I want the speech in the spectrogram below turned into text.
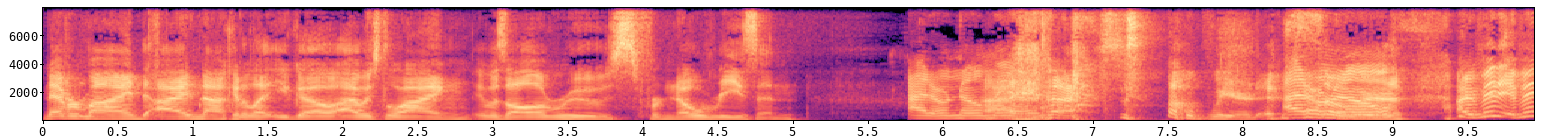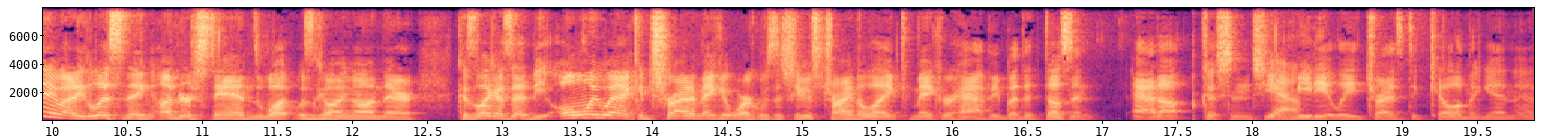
Never mind. I'm not gonna let you go. I was lying. It was all a ruse for no reason. I don't know, man. so weird. It's I don't so know. Weird. I, if, if anybody listening understands what was going on there, because like I said, the only way I could try to make it work was that she was trying to like make her happy, but it doesn't add up because then she Yeah. immediately tries to kill him again. Uh,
